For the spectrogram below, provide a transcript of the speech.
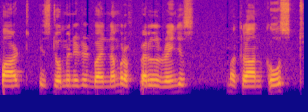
part is dominated by a number of parallel ranges. Makran Coast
